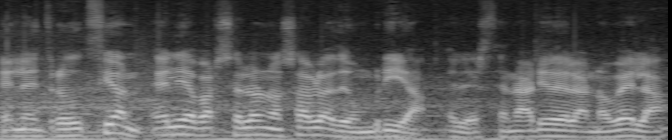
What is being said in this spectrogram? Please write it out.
En la introducción, Elia Barceló nos habla de Umbría, el escenario de la novela,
